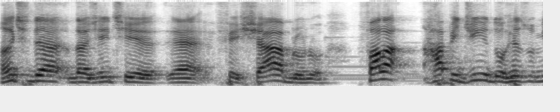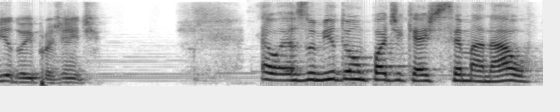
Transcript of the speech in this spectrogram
Antes da, da gente é, fechar, Bruno, fala rapidinho do resumido aí pra gente. É, o Resumido é um podcast semanal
